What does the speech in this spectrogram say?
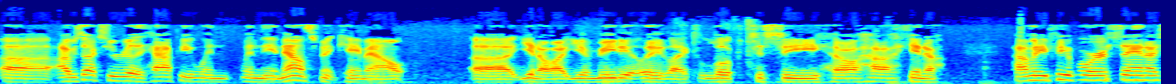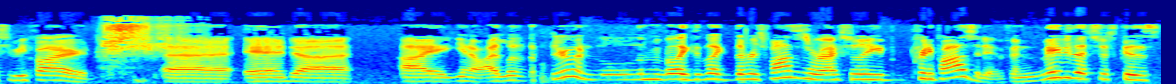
uh, I was actually really happy when when the announcement came out. Uh, you know, you immediately like look to see how, how you know how many people were saying I should be fired, uh, and uh, I you know I looked through and like like the responses were actually pretty positive, and maybe that's just because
